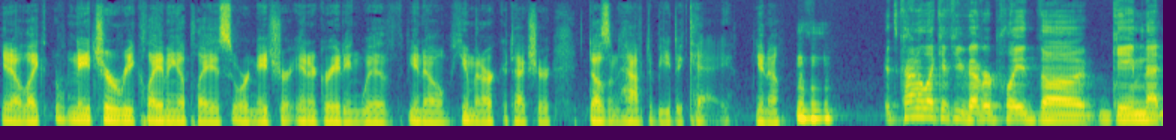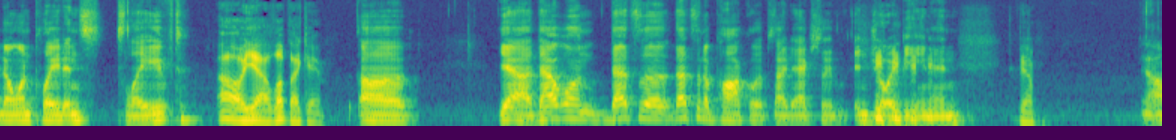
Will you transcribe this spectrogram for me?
You know, like nature reclaiming a place or nature integrating with, you know, human architecture doesn't have to be decay, you know? Mm-hmm. It's kind of like if you've ever played the game that no one played, Enslaved. Oh, yeah. I love that game. Uh, yeah, that one. That's a that's an apocalypse I'd actually enjoy being in. Yeah. Yeah.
